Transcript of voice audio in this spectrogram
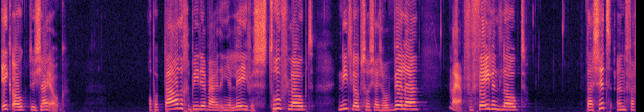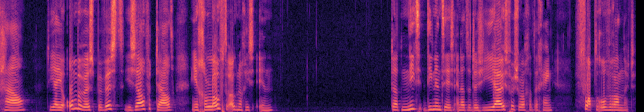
Ik ook, dus jij ook. Op bepaalde gebieden waar het in je leven stroef loopt, niet loopt zoals jij zou willen, nou ja, vervelend loopt, Daar zit een verhaal die jij je onbewust, bewust jezelf vertelt. En je gelooft er ook nog iets in. Dat niet dienend is en dat er dus juist voor zorgt dat er geen flapdrol verandert.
